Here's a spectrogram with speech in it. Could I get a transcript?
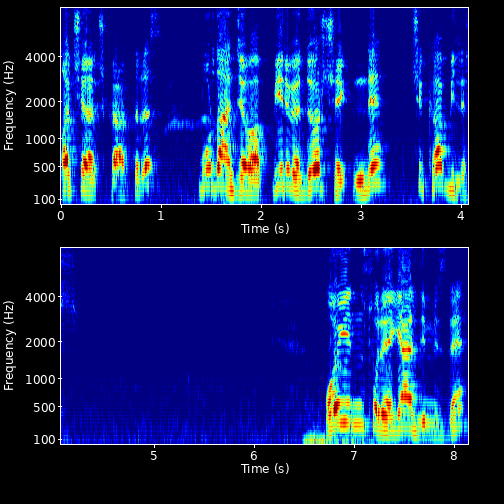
açığa çıkartırız. Buradan cevap 1 ve 4 şeklinde çıkabilir. 17. soruya geldiğimizde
